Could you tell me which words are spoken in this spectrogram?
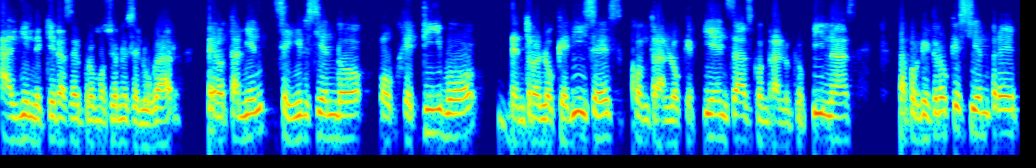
alguien le quiere hacer promoción a ese lugar, pero también seguir siendo objetivo dentro de lo que dices, contra lo que piensas, contra lo que opinas, porque creo que siempre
